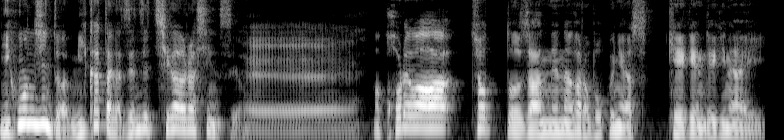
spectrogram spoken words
日本人とは見方が全然違うらしいんですよ。へまあ、これはちょっと残念ながら僕には経験できない。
